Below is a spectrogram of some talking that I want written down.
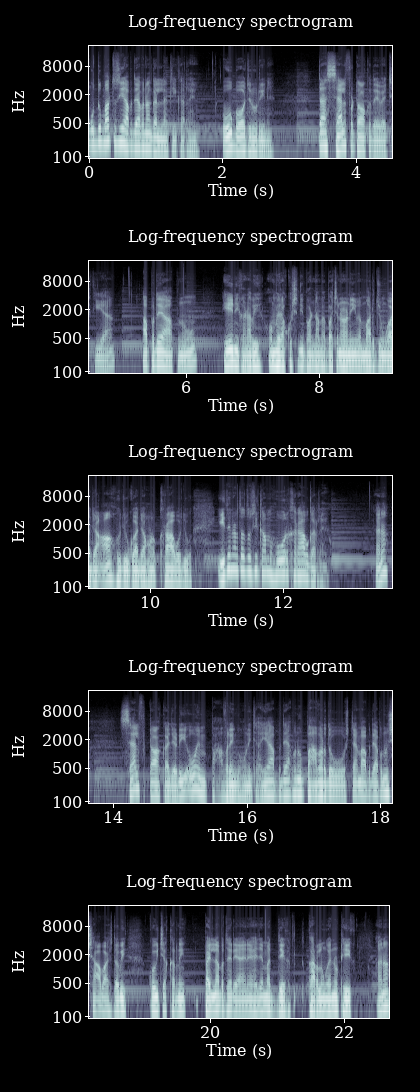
ਉਦੋਂ ਬਾਅਦ ਤੁਸੀਂ ਆਪਦੇ ਆਪ ਨਾਲ ਗੱਲਾਂ ਕੀ ਕਰ ਰਹੇ ਹੋ? ਉਹ ਬਹੁਤ ਜ਼ਰੂਰੀ ਨੇ। ਤਾਂ ਸੈਲਫ ਟਾਕ ਦੇ ਵਿੱਚ ਕੀ ਆ? ਆਪਦੇ ਆਪ ਨੂੰ ਇਹ ਨਹੀਂ ਕਹਣਾ ਵੀ, ਉਹ ਮੇਰਾ ਕੁਝ ਨਹੀਂ ਬਣਨਾ, ਮੈਂ ਬਚਣਾ ਨਹੀਂ, ਮੈਂ ਮਰ ਜਾਊਗਾ ਜਾਂ ਆ ਹੋ ਜਾਊਗਾ ਜਾਂ ਹੁਣ ਖਰਾਬ ਹੋ ਜਾਊਗਾ। ਇਹਦੇ ਨਾਲ ਤਾਂ ਤੁਸੀਂ ਕੰਮ ਹੋਰ ਖਰਾਬ ਕਰ ਰਹੇ ਹੋ ਹੈਨਾ ਸੈਲਫ ਟਾਕ ਆ ਜਿਹੜੀ, ਉਹ ਇੰਪਾਵਰਿੰਗ ਹੋਣੀ ਚਾਹੀਏ। ਆਪਦੇ ਆਪ ਨੂੰ ਪਾਵਰ ਦਿਓ ਉਸ ਟਾਈਮ ਆਪਦੇ ਆਪ ਨੂੰ ਸ਼ਾਬਾਸ਼ ਦਿਓ ਵੀ ਕੋਈ ਚੱਕਰ ਨਹੀਂ, ਪਹਿਲਾਂ ਬਥੇਰੇ ਆਏ ਨੇ, ਇਹ ਜੇ ਮੈਂ ਦੇਖ ਕਰ ਲੂੰਗਾ ਇਹਨੂੰ ਠੀਕ, ਹੈਨਾ?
